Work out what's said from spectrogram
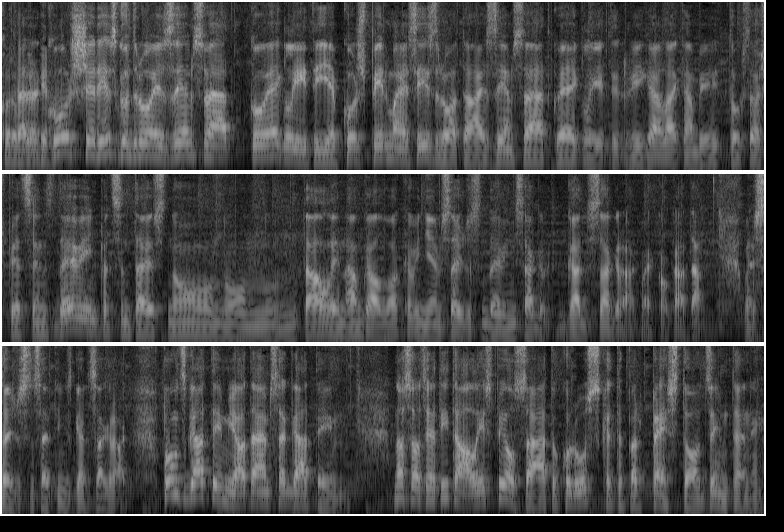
Tātad, kurš ir izgudrojis Ziemassvētku eglīti, jeb kurš pirmais izrotājis Ziemassvētku eglīti? Rīgā laikam bija 1519. Nu, nu, nu, Tallinn apgalvo, ka viņiem 69 agr gadus agrāk, vai kaut kā tā, vai 67 gadus agrāk. Punkts Gatim, jautājums ar Gatim. Nosauciet Itālijas pilsētu, kur uzskata par pesto dzimteni.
